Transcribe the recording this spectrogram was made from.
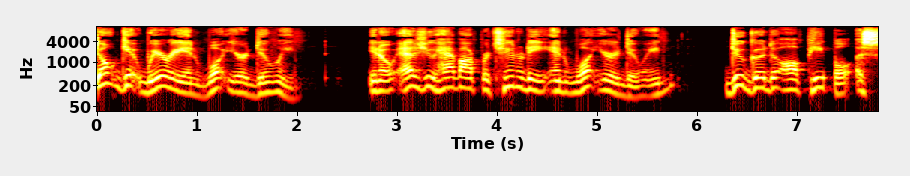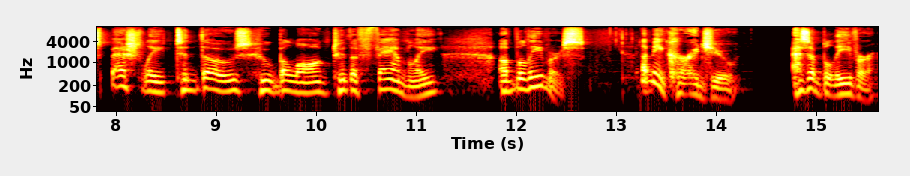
don't get weary in what you're doing. You know, as you have opportunity in what you're doing, do good to all people, especially to those who belong to the family of believers. Let me encourage you as a believer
